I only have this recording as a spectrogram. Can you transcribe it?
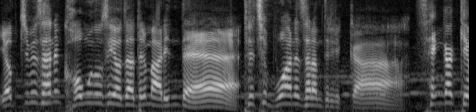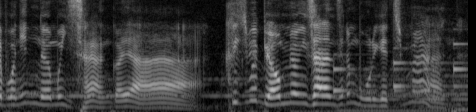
옆집에 사는 검은 옷의 여자들 말인데 대체 뭐 하는 사람들일까 생각해보니 너무 이상한 거야 그 집에 몇 명이 사는지는 모르겠지만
